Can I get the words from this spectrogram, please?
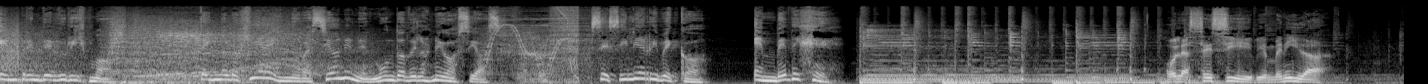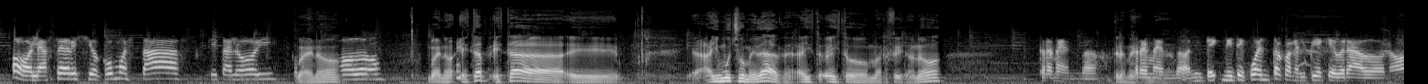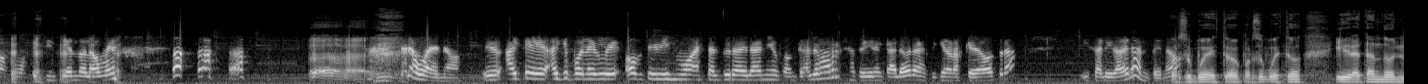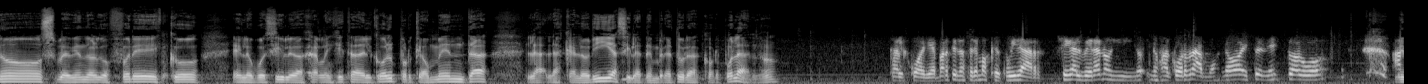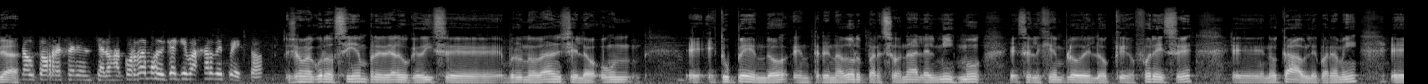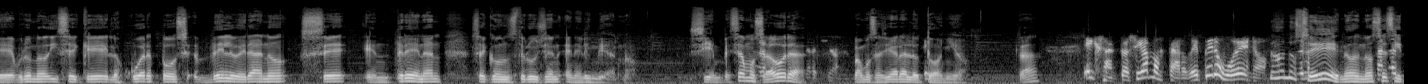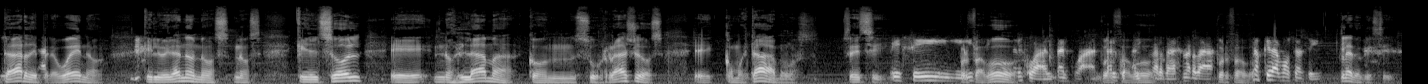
Emprendedurismo. Tecnología e innovación en el mundo de los negocios. Cecilia Ribeco, en BDG. Hola Ceci, bienvenida. Hola Sergio, ¿cómo estás? ¿Qué tal hoy? ¿Cómo Bueno. todo? Bueno, está, está eh, hay mucha humedad, a esto, a esto me refiero, ¿no? Tremendo, Tremendo. tremendo. Ni te, ni te cuento con el pie quebrado, ¿no? Como estoy sintiendo la humedad. Pero bueno, eh, hay que hay que ponerle optimismo a esta altura del año con calor. Ya se viene calor, así que no nos queda otra. Y salir adelante, ¿no? Por supuesto, por supuesto, hidratándonos, bebiendo algo fresco, en lo posible bajar la ingesta de alcohol porque aumenta la- las calorías y la temperatura corporal, ¿no? Tal cual. Y aparte nos tenemos que cuidar. Llega el verano y, no- y nos acordamos, ¿no? Esto, en esto hago, una autorreferencia. Nos acordamos de que hay que bajar de peso. Yo me acuerdo siempre de algo que dice Bruno D'Angelo, un eh, estupendo entrenador personal, él mismo es el ejemplo de lo que ofrece, eh, notable para mí. Eh, Bruno dice que los cuerpos del verano se entrenan, se construyen en el invierno. Si empezamos ahora, vamos a llegar al otoño. ¿está? Exacto, llegamos tarde, pero bueno. No, no sé, no, no sé si tarde, pero bueno, que el verano nos, nos, que el sol eh, nos lama con sus rayos, eh, como estábamos, Eh, sí, Por sí, favor. Tal cual, tal cual. Por tal cual. favor. Es verdad, es verdad. Por favor. Nos quedamos así. Claro que sí.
